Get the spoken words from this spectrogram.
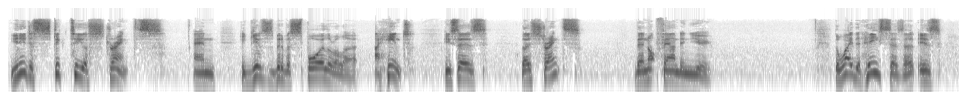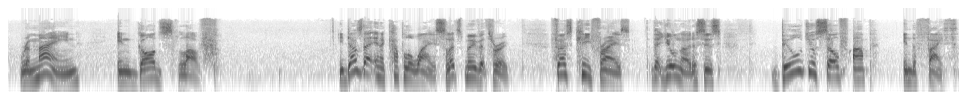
you need to stick to your strengths. And he gives us a bit of a spoiler alert, a hint. He says, those strengths, they're not found in you. The way that he says it is remain in God's love. He does that in a couple of ways, so let's move it through. First key phrase that you'll notice is build yourself up in the faith,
